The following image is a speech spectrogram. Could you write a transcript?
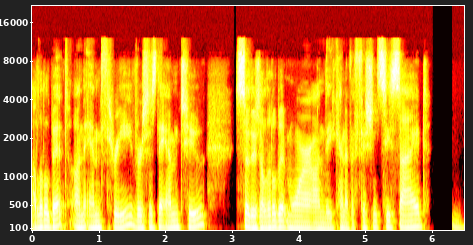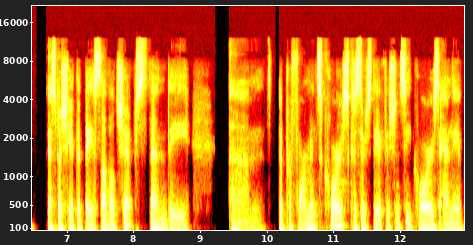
a little bit on the M3 versus the M2. So there's a little bit more on the kind of efficiency side, especially at the base level chips, than the um, the performance cores because there's the efficiency cores and the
